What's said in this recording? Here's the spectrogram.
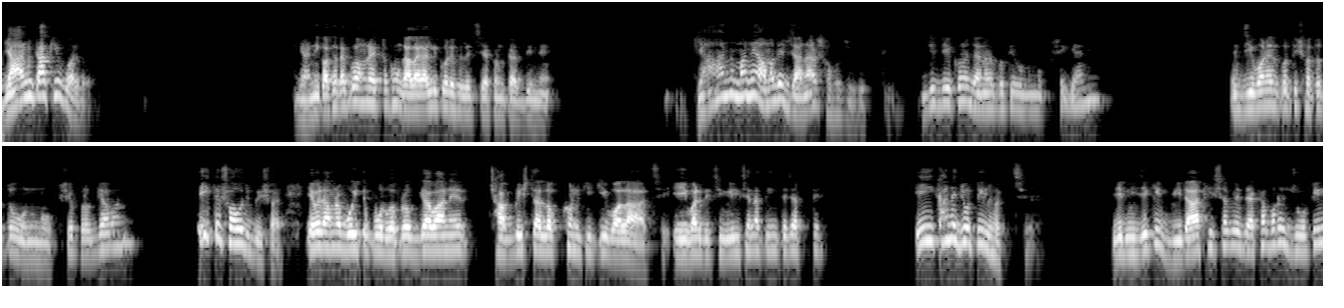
জ্ঞান কাকে বলে? জ্ঞানী কথাটাকেও আমরা একরকম গালাগালি করে ফেলেছি এখনকার দিনে। জ্ঞান মানে আমাদের জানার সহজ বৃত্তি। যে যে কোনো জানার প্রতি উন্মুখ, সে জ্ঞানী। জীবনের প্রতি সতত উন্মুখ, সে প্রজ্ঞাবান। এই তো সহজ বিষয়। এবারে আমরা বইতে পড়ব, প্রজ্ঞাবানের ছাব্বিশটা লক্ষণ কি কি বলা আছে? এইবার দেখছি মিলছে না তিনটে চারটে। এইখানে জটিল হচ্ছে। যে নিজেকে বিরাট হিসাবে দেখা বড় জটিল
